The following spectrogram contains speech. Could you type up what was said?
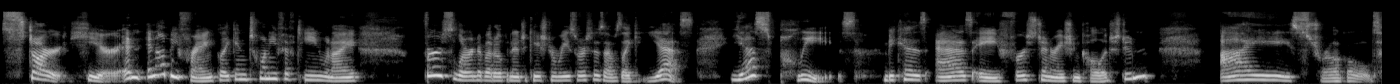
start here. And and I'll be frank, like in 2015 when I first learned about open educational resources, I was like, yes, yes, please. Because as a first generation college student, I struggled.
